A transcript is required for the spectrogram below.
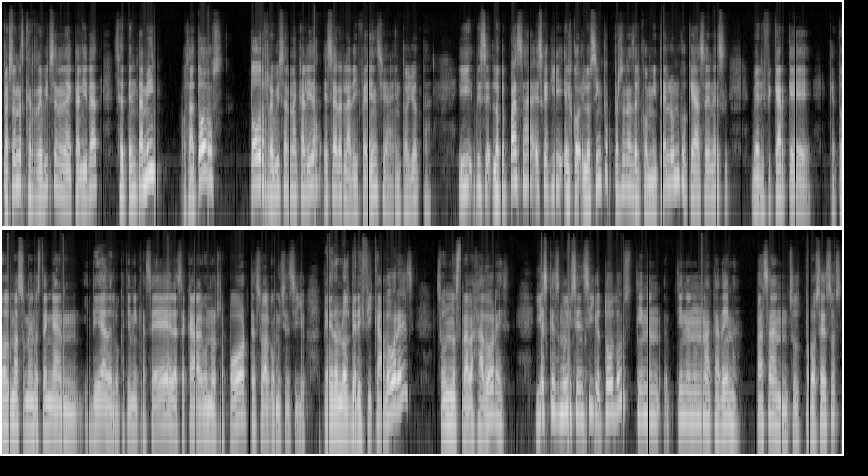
personas que revisan en la calidad 70 mil, o sea, todos, todos revisan la calidad. Esa era la diferencia en Toyota. Y dice, lo que pasa es que aquí los cinco personas del comité lo único que hacen es verificar que, todos más o menos tengan idea de lo que tienen que hacer, sacar algunos reportes o algo muy sencillo. Pero los verificadores son los trabajadores. Y es que es muy sencillo, todos tienen, tienen una cadena pasan sus procesos,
